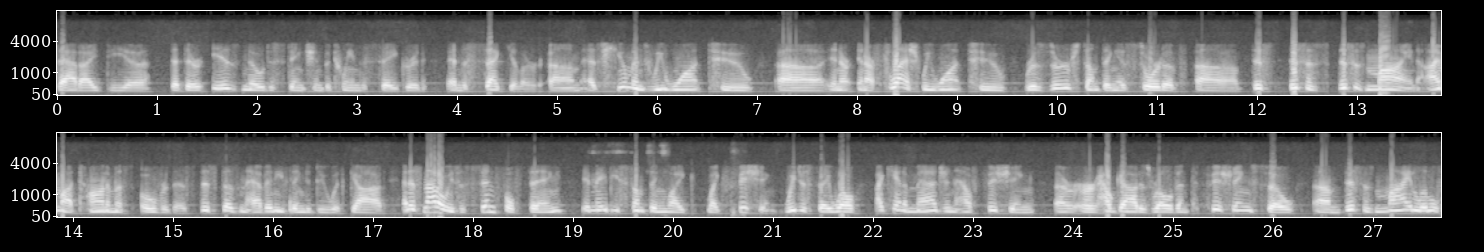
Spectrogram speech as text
that idea that there is no distinction between the sacred and the secular. Um, as humans, we want to uh, in our in our flesh, we want to reserve something as sort of uh, this this is this is mine. I'm autonomous over this. This doesn't have anything to do with God, and it's not always a sinful thing. It may be something like like fishing. We just say, well, I can't imagine how fishing or, or how God is relevant to fishing. So um, this is my little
